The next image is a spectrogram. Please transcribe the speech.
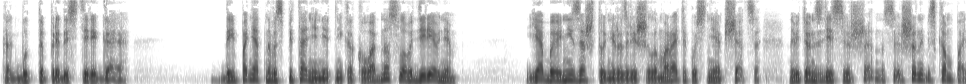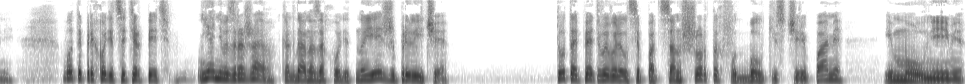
как будто предостерегая. Да и, понятно, воспитания нет никакого. Одно слово — деревня. Я бы ни за что не разрешила Маратику с ней общаться, но ведь он здесь совершенно, совершенно без компании. Вот и приходится терпеть. Я не возражаю, когда она заходит, но есть же приличие. Тут опять вывалился пацан в шортах, футболке с черепами и молниями,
